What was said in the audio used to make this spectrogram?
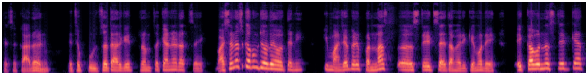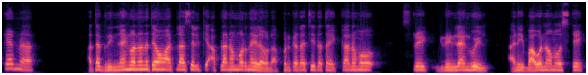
त्याचं कारण त्याचं पुढचं टार्गेट ट्रम्पचं कॅनडाचं आहे. भाषणच करून ठेवलं हो त्यांनी. की माझ्याकडे पन्नास स्टेट्स आहेत अमेरिकेमध्ये. एकावन्न स्टेट कॅप कॅनडा आता ग्रीनलँडवाल्यांना तेव्हा वाटलं असेल की आपला नंबर नाही लावला. पण कदाचित आता एक्कावन्न स्टेट ग्रीनलँड होईल आणि बावन्नव स्टेट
